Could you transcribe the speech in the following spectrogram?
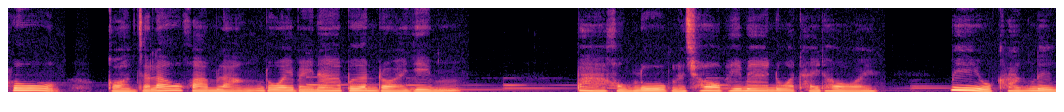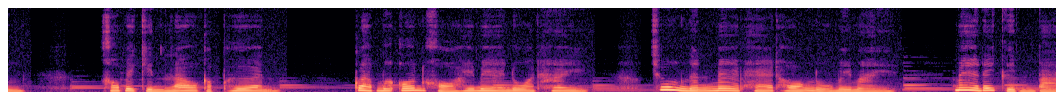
ครู่ ก่อนจะเล่าความหลังด้วยใบหน้าเปื้อนรอยยิ้ม ป่าของลูกนะชอบให้แม่นวดท้ายทอย มีอยู่ครั้งหนึ่ง เขาไปกินเหล้ากับเพื่อน กลับมาอ้อนขอให้แม่นวดให้ ช่วงนั้นแม่แพ้ท้องหนูใหม่ๆ แม่ได้กลิ่นป๋า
